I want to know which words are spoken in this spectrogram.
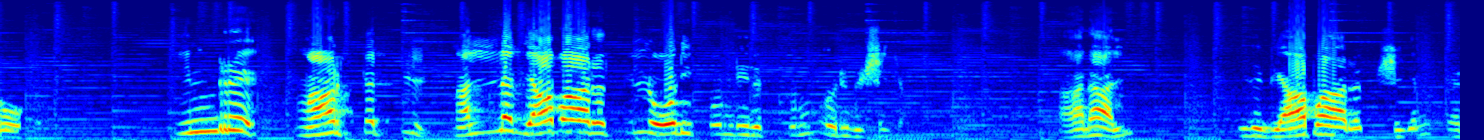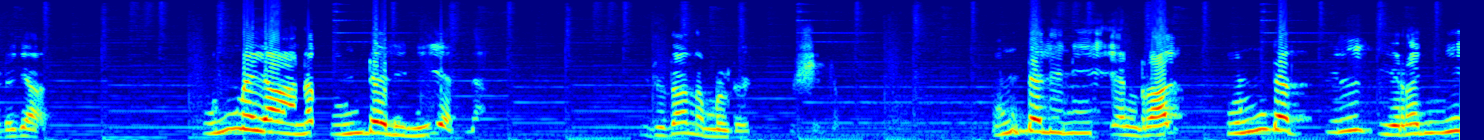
யோகம். இன்று மார்க்கெட்டில் நல்ல வியாபாரத்தில் ஓடிக்கொண்டிருக்கும் ஒரு விஷயம். ஆனால் இது வியாபார விஷயம் கிடையாது. உண்மையான குண்டலினி என்ன? இதுதான் நம்மளுடைய விஷயம். குண்டலினி என்றால் குண்டத்தில் இறங்கி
